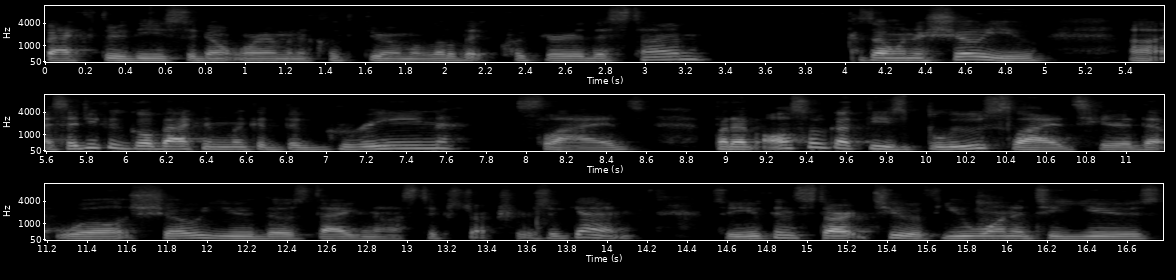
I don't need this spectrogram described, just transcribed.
back through these, so don't worry, I'm going to click through them a little bit quicker this time because I want to show you. Uh, I said you could go back and look at the green slides, but I've also got these blue slides here that will show you those diagnostic structures again. So you can start too, if you wanted to use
